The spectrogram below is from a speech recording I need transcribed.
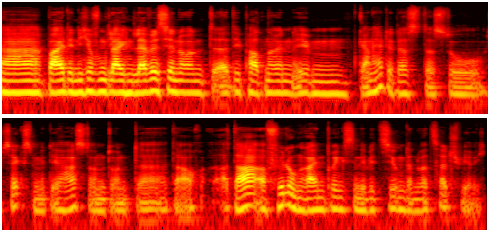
äh, beide nicht auf dem gleichen Level sind und äh, die Partnerin eben gern hätte, dass, dass du Sex mit ihr hast und, und äh, da auch da Erfüllung reinbringst in die Beziehung, dann wird es halt schwierig.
